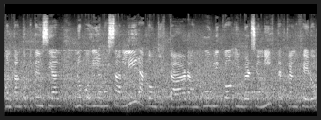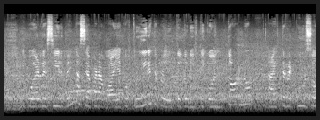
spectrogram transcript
con tanto potencial, no podíamos salir a conquistar a un público inversionista extranjero y poder decir, véngase a Paraguay a construir este producto turístico en torno a este recurso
